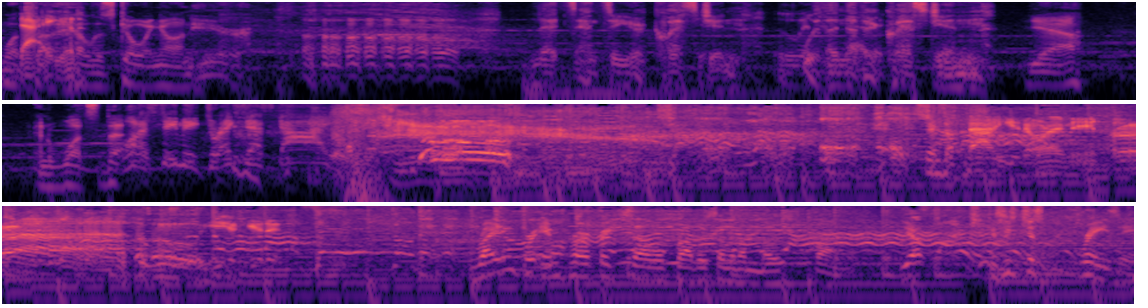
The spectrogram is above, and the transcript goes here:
What Dad. the hell is going on here? Let's answer your question with another question. Yeah? And what's that? Want to see me drink this guy? There's a fatty, you know what I mean? Oh, you get it. Writing for Imperfect Cell was probably some of the most fun. Yep. Because he's just crazy.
